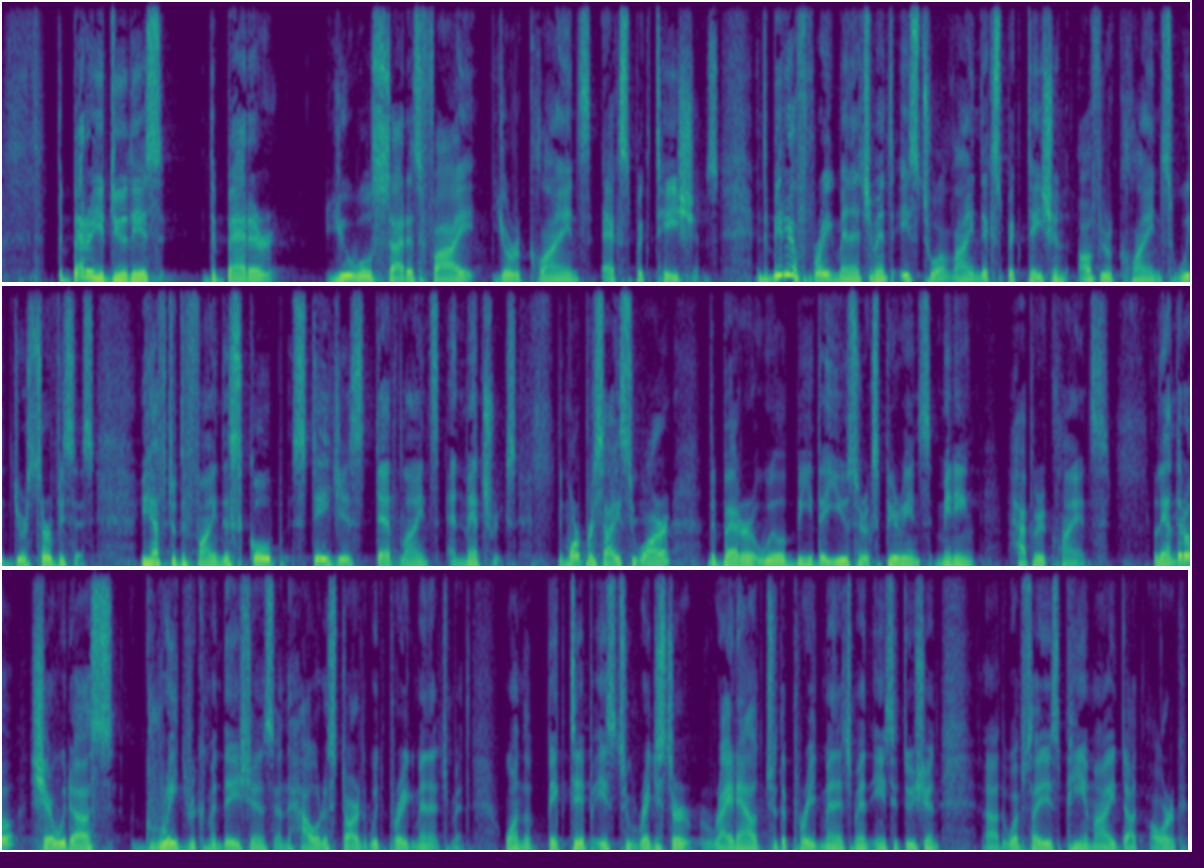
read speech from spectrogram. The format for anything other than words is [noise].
The better you do this, the better you will satisfy your client's expectations. And the beauty of project management is to align the expectation of your clients with your services. You have to define the scope, stages, deadlines, and metrics. The more precise you are, the better will be the user experience, meaning happier clients. Leandro shared with us great recommendations on how to start with project management. One of the big tip is to register right out to the project management institution. Uh, the website is pmi.org.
